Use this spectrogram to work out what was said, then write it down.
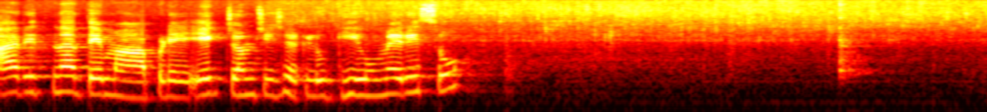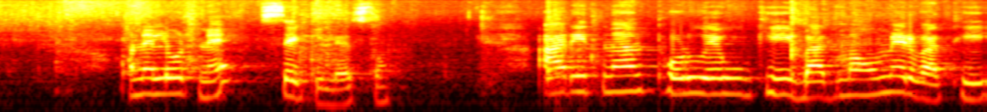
આ રીતના તેમાં આપણે એક ચમચી જેટલું ઘી ઉમેરીશું. અને લોટને શેકી લેશું. આ રીતના થોડું એવું ઘી બાદમાં ઉમેરવાથી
